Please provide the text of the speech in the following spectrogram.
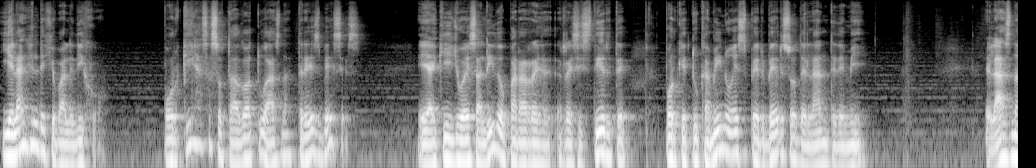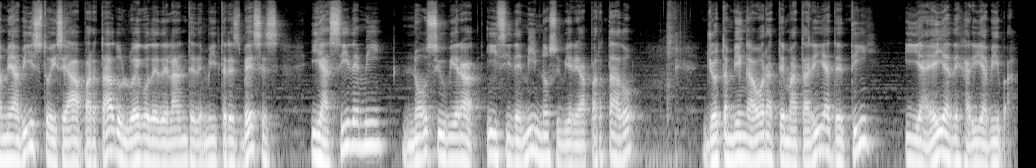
Y el ángel de Jehová le dijo, ¿por qué has azotado a tu asna tres veces? He aquí yo he salido para resistirte, porque tu camino es perverso delante de mí. El asna me ha visto y se ha apartado luego de delante de mí tres veces, y así de mí no se hubiera, y si de mí no se hubiera apartado, yo también ahora te mataría de ti y a ella dejaría viva.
